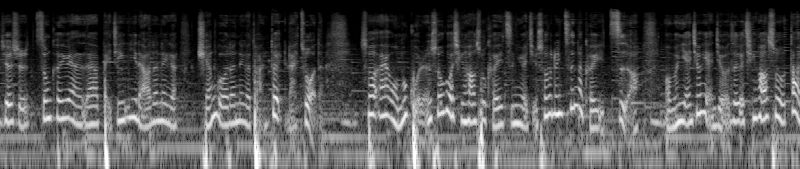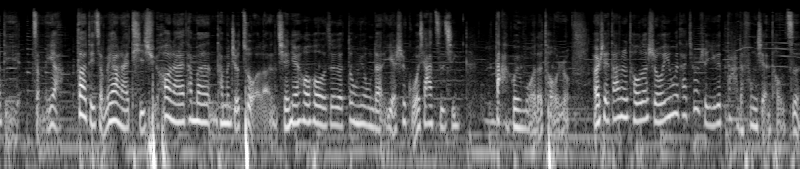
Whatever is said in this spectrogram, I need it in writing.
就是中科院呃北京医疗的那个全国的那个团队来做的。说，哎，我们古人说过青蒿素可以治疟疾，说不定真的可以治啊。我们研究研究这个青蒿素到底怎么样，到底怎么样来提取。后来他们他们就做了，前前后后这个动用的也是国家资金。规模的投入，而且当时投的时候，因为它就是一个大的风险投资，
